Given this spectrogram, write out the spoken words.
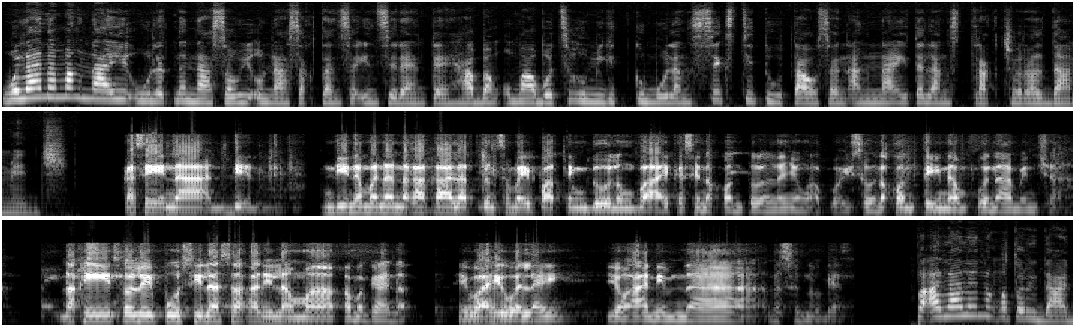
Wala namang naiulat na nasawi o nasaktan sa insidente habang umabot sa humigit kumulang 62,000 ang naitalang structural damage. Kasi na di- hindi naman na nakakalat doon sa may pating dulong bahay kasi na-control na yung apoy. So na-contain na po namin siya. Nakituloy po sila sa kanilang mga kamag-anak. Hiwa-hiwalay yung anim na nasunugan. Paalala ng otoridad,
